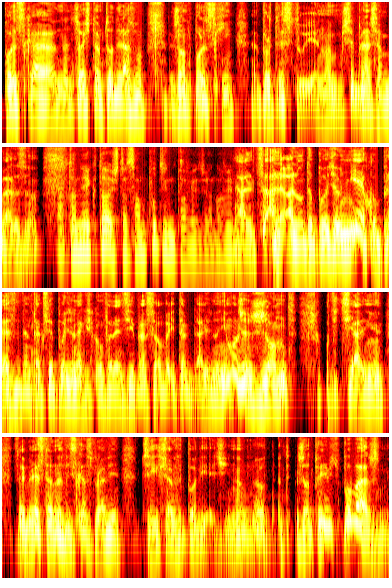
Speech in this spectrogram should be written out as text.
Polska no, coś tam, to od razu rząd polski protestuje. No przepraszam bardzo. A to nie ktoś, to sam Putin powiedział. No, No, ale, co, ale, ale on to powiedział nie jako prezydent, tak sobie powiedział na jakiejś konferencji prasowej i tak dalej. No nie może rząd oficjalnie zabierać stanowiska w sprawie czyichś tam wypowiedzi. No, no, rząd powinien być poważny.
